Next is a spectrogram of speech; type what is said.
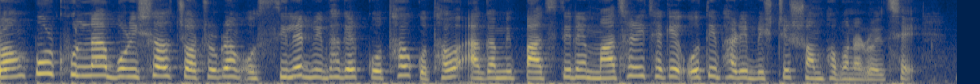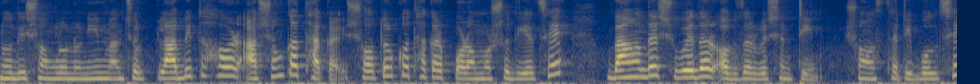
রংপুর, খুলনা, বরিশাল, চট্টগ্রাম ও সিলেট বিভাগের কোথাও কোথাও আগামী পাঁচ দিনে মাঝারি থেকে অতি ভারী বৃষ্টির সম্ভাবনা রয়েছে। নদী সংলগ্ন নিম্নাঞ্চল প্লাবিত হওয়ার আশঙ্কা থাকায় সতর্ক থাকার পরামর্শ দিয়েছে বাংলাদেশ ওয়েদার অবজারভেশন টিম সংস্থাটি বলছে,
